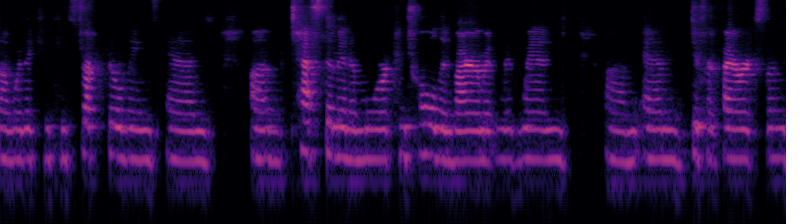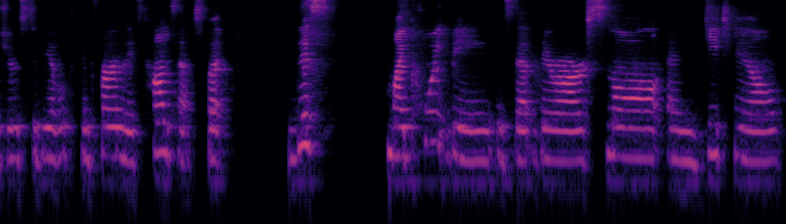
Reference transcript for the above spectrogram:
um, where they can construct buildings and um, test them in a more controlled environment with wind um, and different fire exposures to be able to confirm these concepts. But this, my point being, is that there are small and detail,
